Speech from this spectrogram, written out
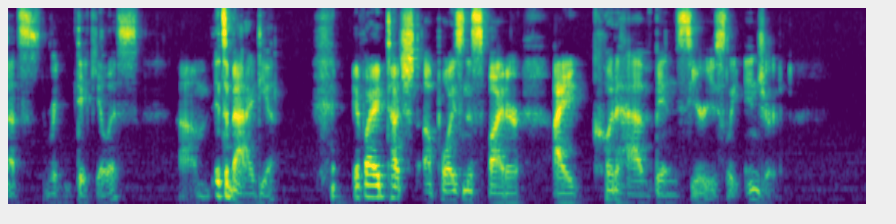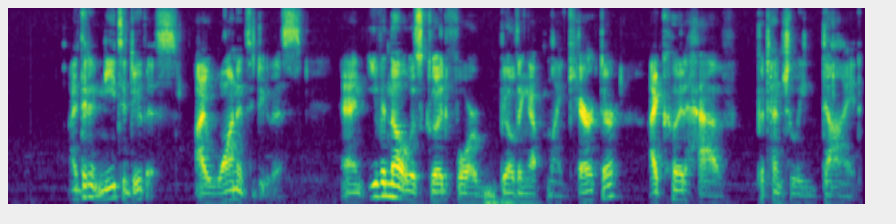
that's ridiculous. Um, it's a bad idea. If I had touched a poisonous spider, I could have been seriously injured. I didn't need to do this. I wanted to do this. And even though it was good for building up my character, I could have potentially died.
